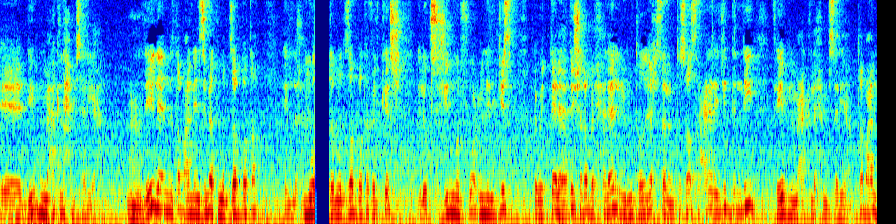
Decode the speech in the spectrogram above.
آه، بيبني معاك لحم سريعا. ليه؟ لأن طبعا الإنزيمات متظبطة الحموضه متظبطة في الكرش الأكسجين مرفوع من الجسم فبالتالي هتشرب الحلال يحصل امتصاص عالي جدا ليه؟ فيبني معاك لحم سريعا طبعا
